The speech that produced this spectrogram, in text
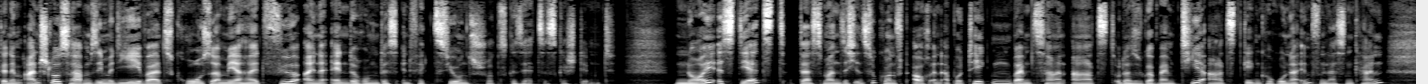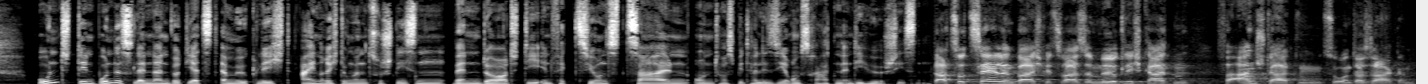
Denn im Anschluss haben sie mit jeweils großer Mehrheit für eine Änderung des Infektionsschutzgesetzes gestimmt. Neu ist jetzt, dass man sich in Zukunft auch in Apotheken, beim Zahnarzt oder sogar beim Tierarzt gegen Corona impfen lassen kann. Und den Bundesländern wird jetzt ermöglicht, Einrichtungen zu schließen, wenn dort die Infektionszahlen und Hospitalisierungsraten in die Höhe schießen. Dazu zählen beispielsweise Möglichkeiten, Veranstaltungen zu untersagen,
